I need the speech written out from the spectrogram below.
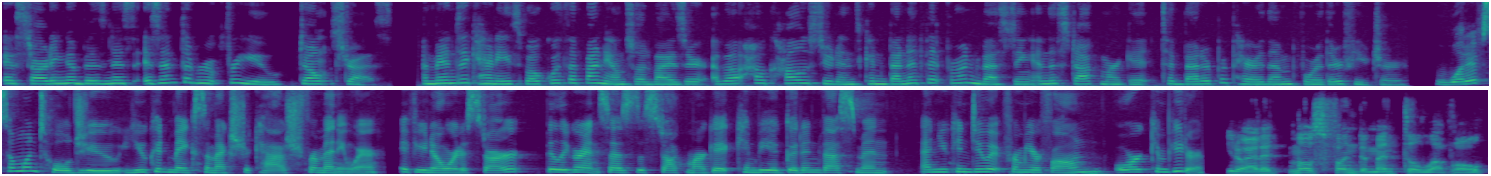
If starting a business isn't the route for you, don't stress. Amanda Kenny spoke with a financial advisor about how college students can benefit from investing in the stock market to better prepare them for their future. What if someone told you you could make some extra cash from anywhere? If you know where to start, Billy Grant says the stock market can be a good investment and you can do it from your phone or computer. You know, at a most fundamental level,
